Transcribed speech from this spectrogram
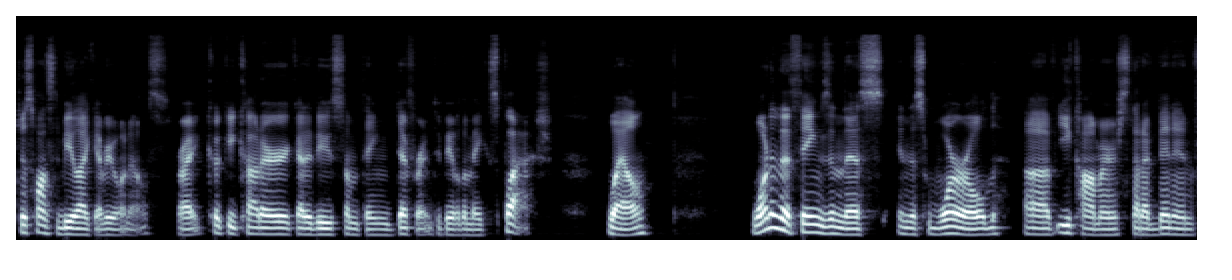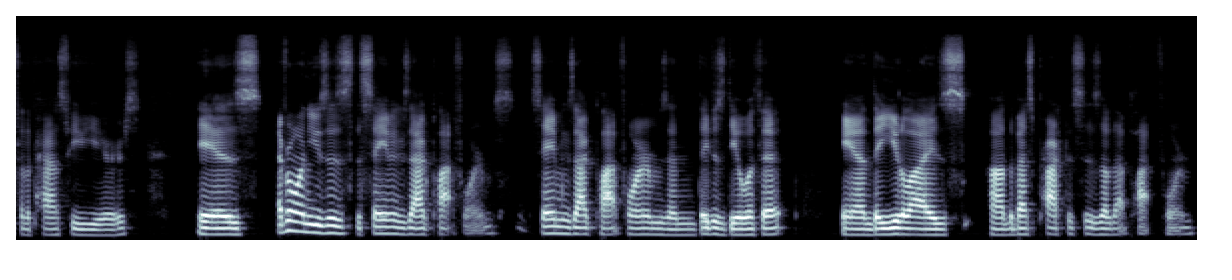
just wants to be like everyone else, right? Cookie cutter, got to do something different to be able to make a splash. Well, one of the things in this in this world of e-commerce that I've been in for the past few years is everyone uses the same exact platforms, same exact platforms, and they just deal with it and they utilize uh, the best practices of that platform.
